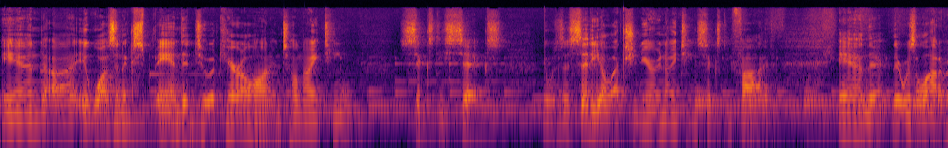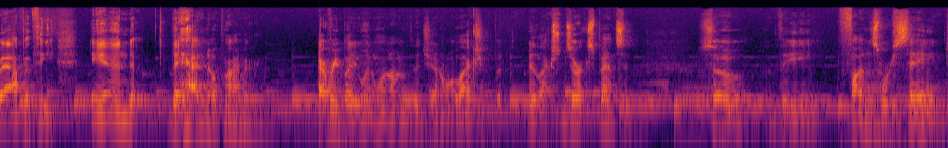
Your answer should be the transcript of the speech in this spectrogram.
And uh, it wasn't expanded to a carillon until 1966. It was a city election year in 1965. And there, there was a lot of apathy. And they had no primary everybody went on to the general election, but elections are expensive. So the funds were saved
